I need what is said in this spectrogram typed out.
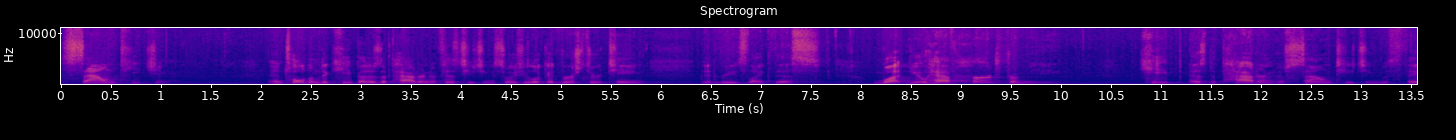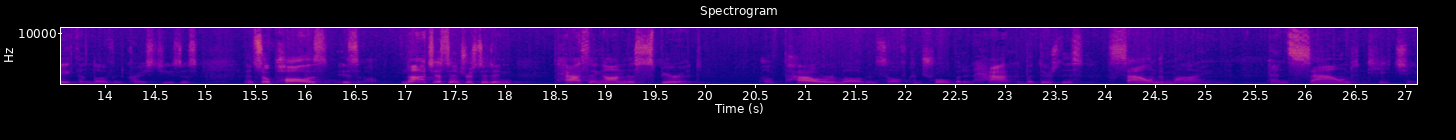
sound teaching and told him to keep it as a pattern of his teaching. So if you look at verse 13, it reads like this What you have heard from me, keep as the pattern of sound teaching with faith and love in Christ Jesus. And so Paul is, is not just interested in passing on the spirit of power, love, and self control, but, it ha- but there's this sound mind and sound teaching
